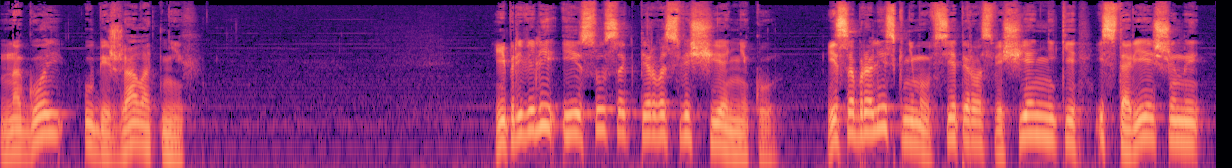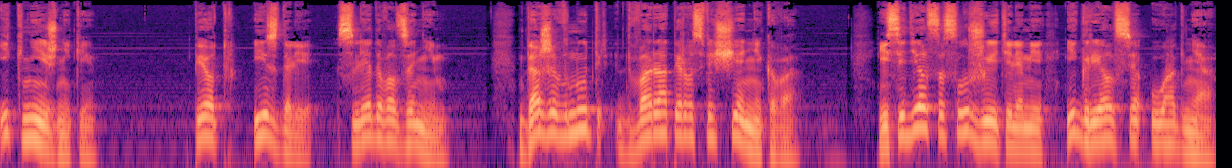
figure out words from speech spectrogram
ногой убежал от них. И привели Иисуса к первосвященнику, и собрались к нему все первосвященники и старейшины и книжники – Петр издали следовал за ним, даже внутрь двора первосвященникова, и сидел со служителями и грелся у огня.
